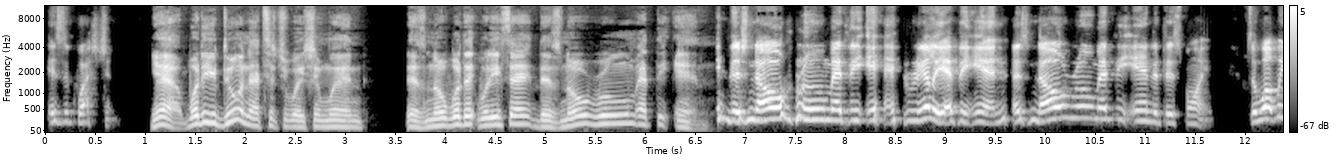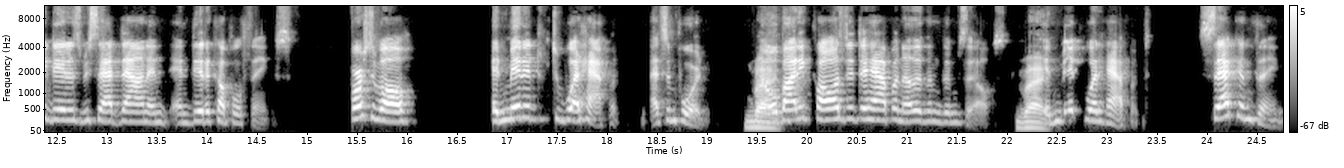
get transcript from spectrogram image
is the question. Yeah. What do you do in that situation when there's no what? Do, what do you say? There's no room at the end. There's no room at the end. Really, at the end, there's no room at the end at this point. So what we did is we sat down and, and did a couple of things. First of all, admitted to what happened. That's important. Right. Nobody caused it to happen other than themselves. Right. Admit what happened. Second thing,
